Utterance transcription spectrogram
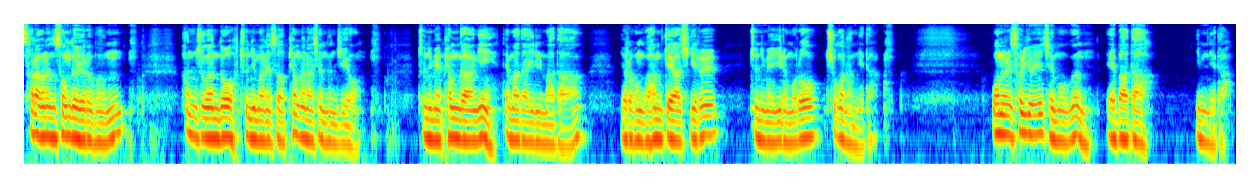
사랑하는 성도 여러분, 한 주간도 주님 안에서 평안하셨는지요? 주님의 평강이 때마다 일마다 여러분과 함께 하시기를 주님의 이름으로 축원합니다. 오늘 설교의 제목은 에바다입니다.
